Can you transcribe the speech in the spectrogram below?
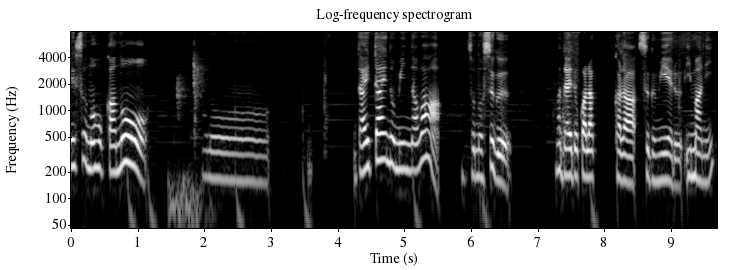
でその他の、あのー大体のみんなはそのすぐ、まあ、台所からすぐ見える今に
